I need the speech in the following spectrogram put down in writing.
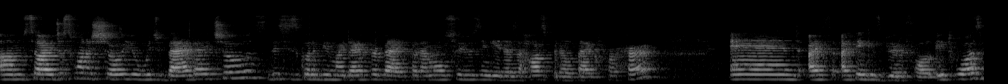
Um, so I just want to show you which bag I chose. This is going to be my diaper bag, but I'm also using it as a hospital bag for her and I, th I think it's beautiful. It was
